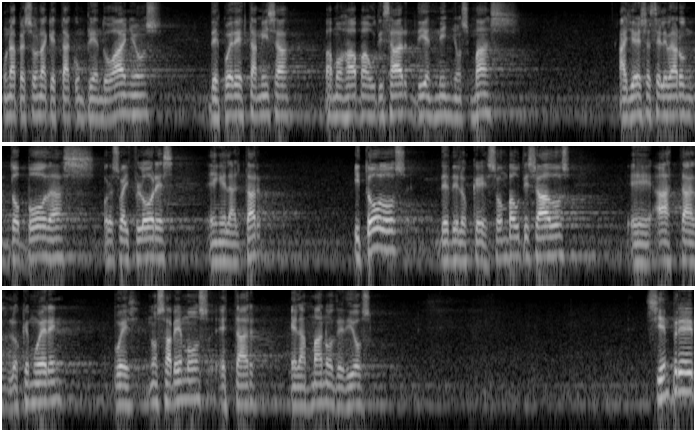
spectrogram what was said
una persona que está cumpliendo años. Después de esta misa vamos a bautizar 10 niños más. Ayer se celebraron dos bodas, por eso hay flores en el altar. Y todos, desde los que son bautizados eh, hasta los que mueren, pues no sabemos estar en las manos de Dios. Siempre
